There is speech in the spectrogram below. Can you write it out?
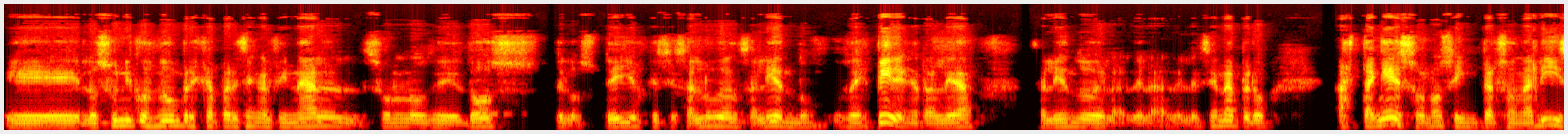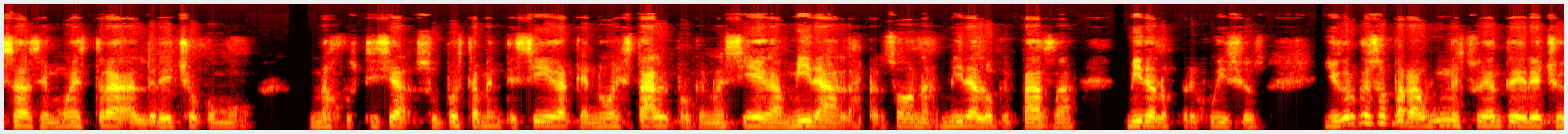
Eh, los únicos nombres que aparecen al final son los de dos de los de ellos que se saludan saliendo, o se despiden en realidad saliendo de la, de la, de la escena, pero hasta en eso, ¿no? Se impersonaliza, se muestra al derecho como una justicia supuestamente ciega, que no es tal porque no es ciega, mira a las personas, mira lo que pasa, mira los prejuicios. Yo creo que eso para un estudiante de derecho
